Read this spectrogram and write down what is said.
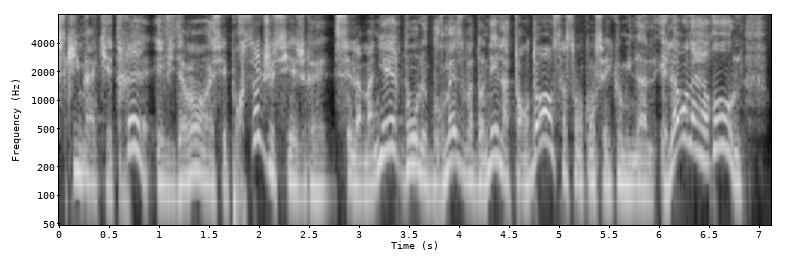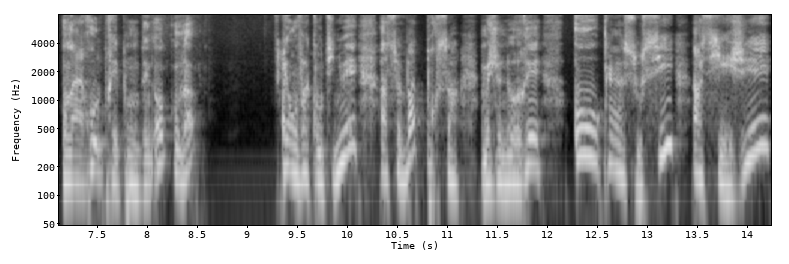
Ce qui m'inquiéterait, évidemment, et c'est pour ça que je siégerai, c'est la manière dont le bourgmestre va donner la tendance à son conseil communal. Et là, on a un rôle, on a un rôle prépondérant qu'on a. Et on va continuer à se battre pour ça. Mais je n'aurai aucun souci à siéger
